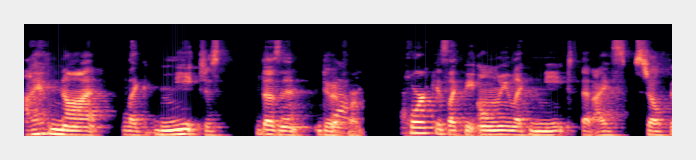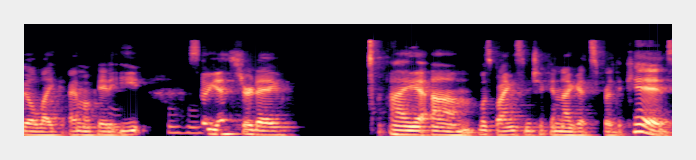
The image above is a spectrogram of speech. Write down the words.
I have not like meat just doesn't do Yeah. it for me. Pork is like the only like meat that I still feel like I'm okay to eat. Mhm. So yesterday I um was buying some chicken nuggets for the kids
